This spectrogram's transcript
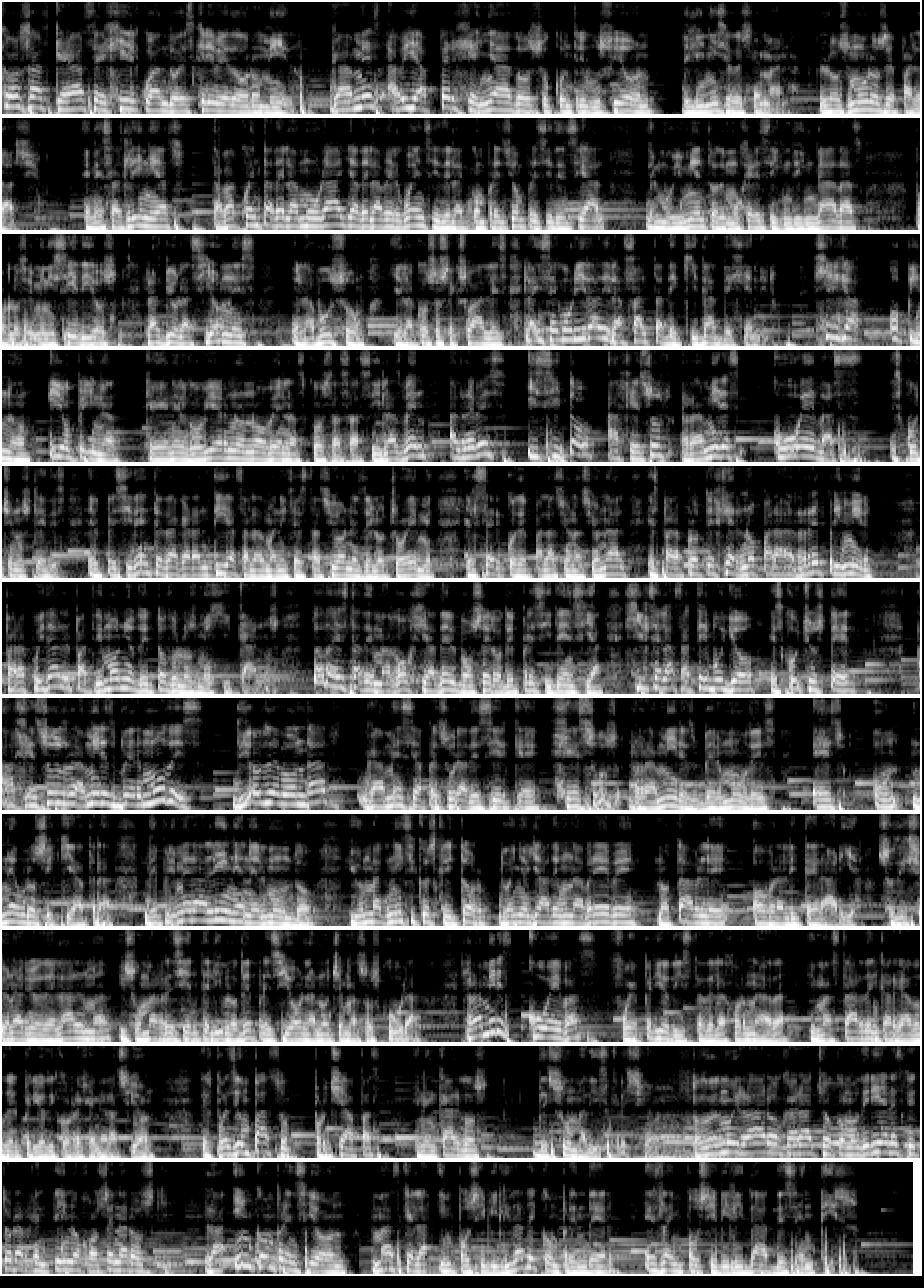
Cosas que hace Gil cuando escribe dormido. Gámez había pergeñado su contribución del inicio de semana, los muros de palacio. En esas líneas daba cuenta de la muralla de la vergüenza y de la incomprensión presidencial, del movimiento de mujeres indignadas por los feminicidios, las violaciones, el abuso y el acoso sexuales, la inseguridad y la falta de equidad de género. Gilga opinó y opina que en el gobierno no ven las cosas así, las ven al revés. Y citó a Jesús Ramírez Cuevas. Escuchen ustedes, el presidente da garantías a las manifestaciones del 8M. El cerco de Palacio Nacional es para proteger, no para reprimir, para cuidar el patrimonio de todos los mexicanos. Toda esta demagogia del vocero de presidencia, Gil se las atribuyó, escuche usted, a Jesús Ramírez Bermúdez Dios de bondad. Gámez se apresura a decir que Jesús Ramírez Bermúdez es un neuropsiquiatra de primera línea en el mundo y un magnífico escritor, dueño ya de una breve, notable obra literaria. Su Diccionario del Alma y su más reciente libro Depresión, La Noche Más Oscura. Ramírez Cuevas fue periodista de la jornada y más tarde encargado del periódico Regeneración. Después de un paso por Chiapas en encargos de suma discreción. Todo es muy raro, caracho, como diría el escritor argentino José Naroski. La incomprensión, más que la imposibilidad de comprender, es la imposibilidad de sentir.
